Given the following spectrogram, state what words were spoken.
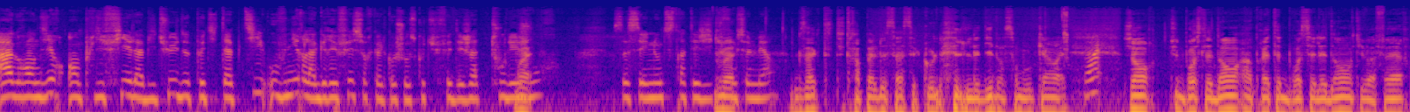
agrandir, amplifier l'habitude petit à petit ou venir la greffer sur quelque chose que tu fais déjà tous les jours. Ça, c'est une autre stratégie qui fonctionne bien. Exact, tu te rappelles de ça, c'est cool. Il le dit dans son bouquin, ouais. ouais. Genre, tu te brosses les dents, après t'être brossé les dents, tu vas faire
